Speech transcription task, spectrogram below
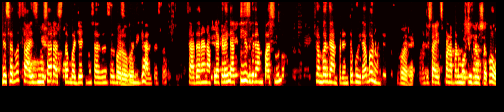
हे सर्व साईजनुसार असतं बजेटनुसार जसं बरोबर. तुम्ही घ्याल तसं. साधारण आपल्याकडे ह्या तीस ग्रॅमपासून शंभर ग्रॅम पर्यंत गुहिऱ्या बनवून देतो. बरं. म्हणजे साईज पण आपण मोठी घेऊ शकतो. हो.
